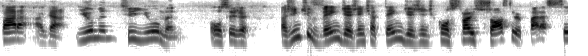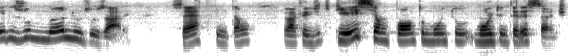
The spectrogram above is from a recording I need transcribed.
para H, human to human. Ou seja, a gente vende, a gente atende, a gente constrói software para seres humanos usarem, certo? Então, eu acredito que esse é um ponto muito, muito interessante.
